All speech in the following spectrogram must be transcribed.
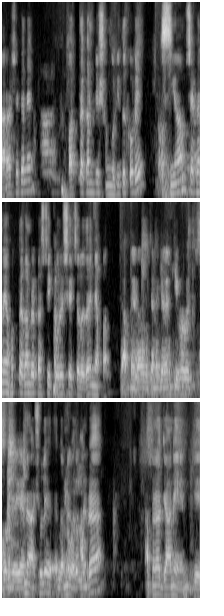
তারা সেখানে হত্যাকাণ্ডটি সংগঠিত করে সিয়াম সেখানে হত্যাকাণ্ডের কাজটি করে সে চলে যায় নেপাল। আপনারা ওইখানে গেলেন কীভাবে? না আসলে ধন্যবাদ। আমরা আপনারা জানেন যে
